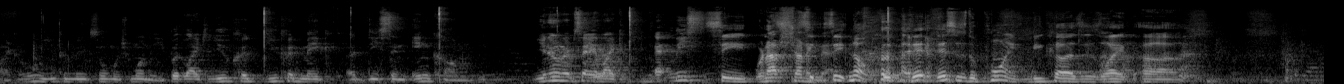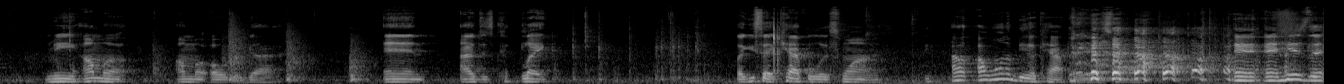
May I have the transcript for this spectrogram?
like oh you can make so much money, but like you could you could make a decent income. You know what I'm saying? Like at least See, We're not shunning see, that. See, no, th- th- this is the point because it's like uh, me. I'm a, I'm an older guy, and I just like, like you said, capitalist wine. I, I want to be a capitalist and and here's the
